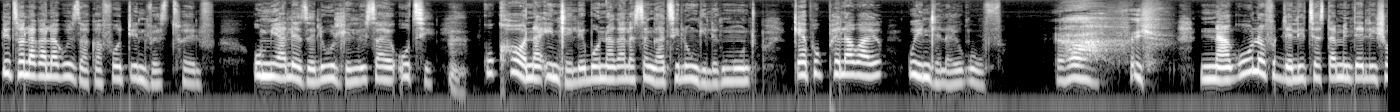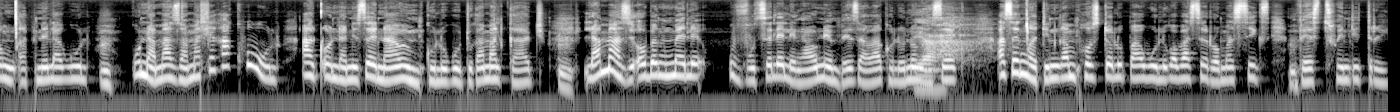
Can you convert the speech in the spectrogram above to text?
litholakala kwizaga 14 verse 12. Umyalezo liwudlilisayo uthi kukhona indlela ebonakala sengathi ilungile kumuntu, kepha ukuphela kwayo kuyindlela yokufa. Ah, eish. Nakulo futhi leli testament elisho ngicaphinela kulo kunamazwi amahle kakhulu aqondanise nawe mgulukudu kaMaligajo. Lamazi obekumele uvuthelele ngawo nembeza wakho lo nongasekho asencwadini kaMpostoli uPawulu kwabase Roma 6 verse 23.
